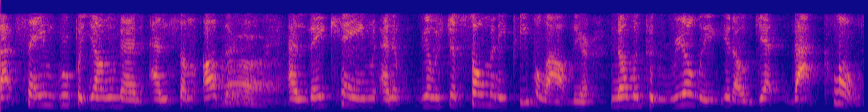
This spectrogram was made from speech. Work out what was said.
that same group of young men and some others. Ah. And they came, and it, there was just so many people out there, no one could really, you know, get that close.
